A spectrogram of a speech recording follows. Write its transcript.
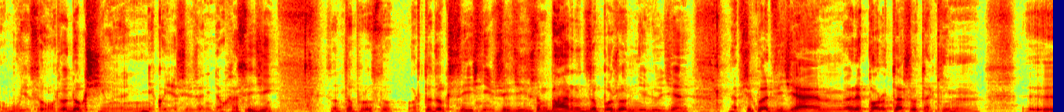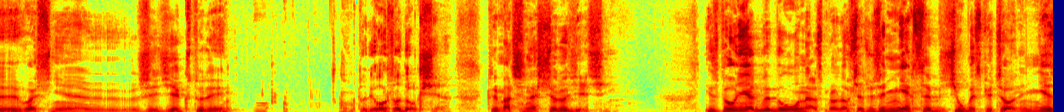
No, mówię, są ortodoksi, niekoniecznie, że oni tam hasydzi, są to po prostu ortodoksyjni Żydzi, są bardzo porządni ludzie. Na przykład widziałem reportaż o takim właśnie Żydzie, który, który ortodoksie, który ma 13 dzieci. I zupełnie jakby był u nas, prawda? Świadczy, że nie chce być ubezpieczony, nie,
